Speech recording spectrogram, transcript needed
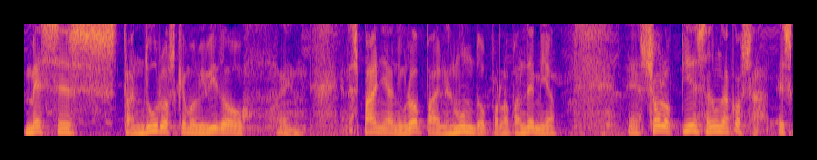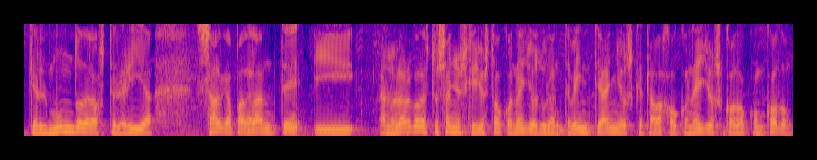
meses tan duros que hemos vivido en, España, en Europa, en el mundo por la pandemia, eh, solo piensa en una cosa, es que el mundo de la hostelería salga para adelante y a lo largo de estos años que yo he estado con ellos, durante 20 años que he trabajado con ellos codo con codo,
